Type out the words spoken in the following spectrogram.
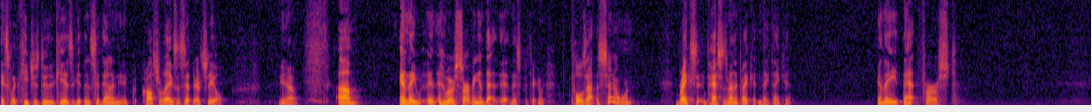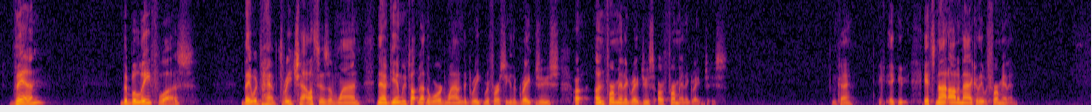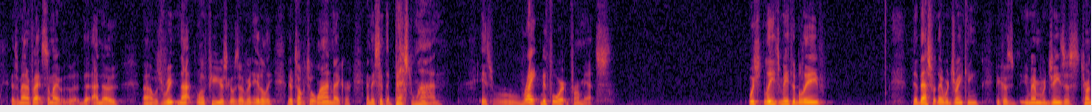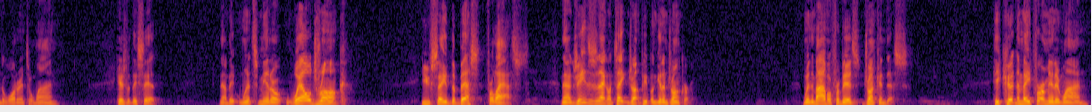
It's what teachers do to kids to get them to sit down and, and cross their legs and sit there still. You know. Um, and they and whoever's serving at that at this particular pulls out the center one, breaks it, passes around, they break it, and they take it. And they eat that first. Then the belief was they would have three chalices of wine. Now, again, we've talked about the word wine in the Greek refers to either grape juice or unfermented grape juice or fermented grape juice. Okay? It, it, it's not automatically it was fermented. As a matter of fact, somebody that I know uh, was not well, a few years ago was over in Italy. They were talking to a winemaker, and they said the best wine is right before it ferments, which leads me to believe that that's what they were drinking because you remember when Jesus turned the water into wine? Here's what they said. Now, they, once men are well drunk, you've saved the best for last. Now, Jesus is not going to take drunk people and get them drunker when the Bible forbids drunkenness. He couldn't have made fermented wine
